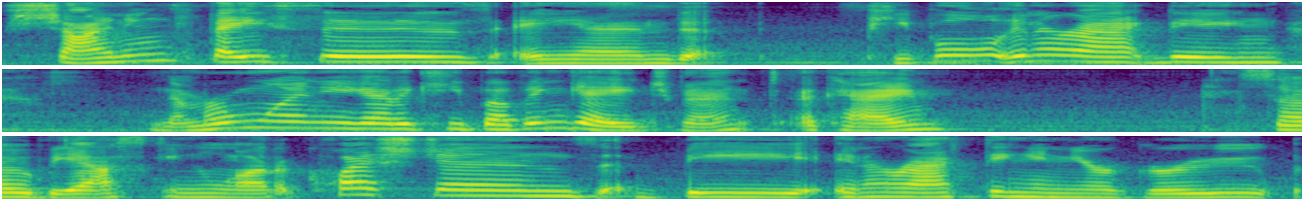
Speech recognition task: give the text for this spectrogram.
shining faces and people interacting, number one, you got to keep up engagement. Okay, so be asking a lot of questions, be interacting in your group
